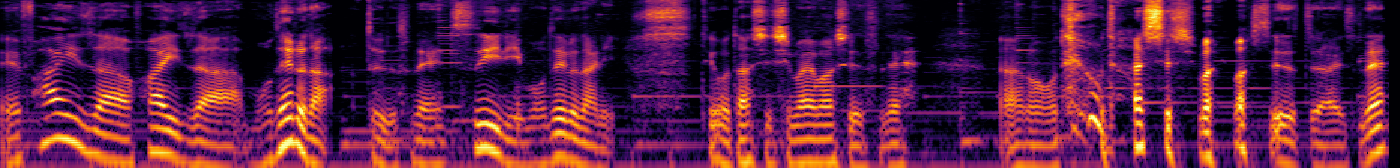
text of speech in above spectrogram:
えー、ファイザー、ファイザー、モデルナというですね、ついにモデルナに手を出してしまいましてですね、あの、手を出してしまいましてじゃないですね。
